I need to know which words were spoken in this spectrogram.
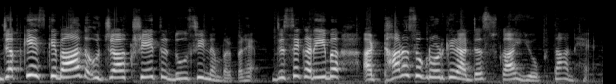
जबकि इसके बाद ऊर्जा क्षेत्र दूसरी नंबर पर है, जिससे करीब अठारह सौ करोड़ के राजस्व का योगदान है।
